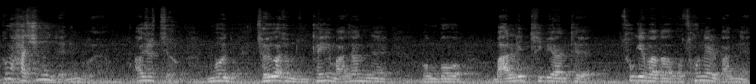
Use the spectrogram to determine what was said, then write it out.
그럼 하시면 되는 거예요. 아셨죠? 뭐 저희가 좀 눈탱이 맞았네. 뭐, 뭐 말리 TV한테 소개받아고 손해를 봤네.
